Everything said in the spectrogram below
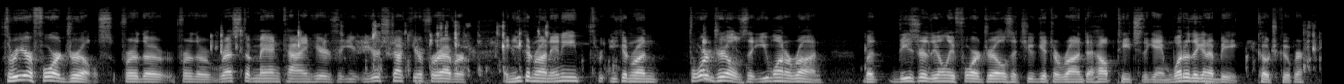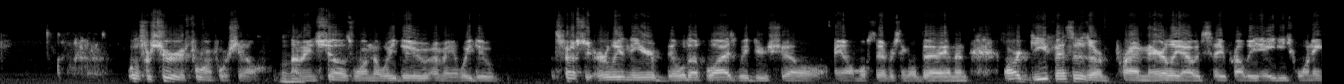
three or four drills for the for the rest of mankind. Here, you're stuck here forever, and you can run any. You can run four drills that you want to run, but these are the only four drills that you get to run to help teach the game. What are they going to be, Coach Cooper? Well, for sure, four and four shell. Mm-hmm. I mean, shell is one that we do. I mean, we do, especially early in the year, build up wise, we do shell I mean, almost every single day. And then our defenses are primarily, I would say, probably 80 20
